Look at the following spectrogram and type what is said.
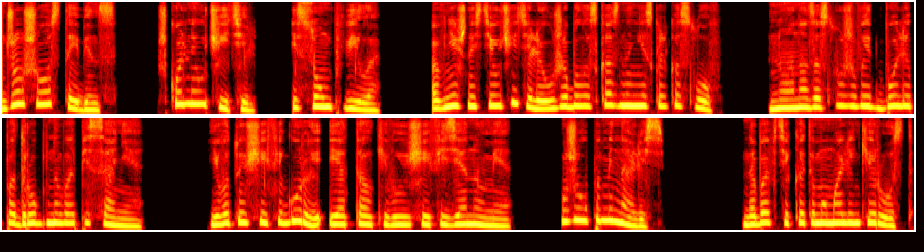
Джошуа Стеббинс, школьный учитель из Сомпвилла. О внешности учителя уже было сказано несколько слов, но она заслуживает более подробного описания. Его тощие фигуры и отталкивающая физиономия уже упоминались. Добавьте к этому маленький рост,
